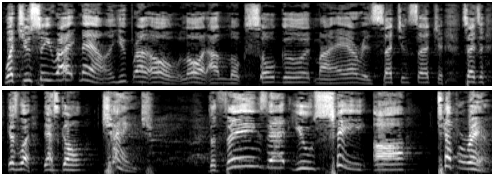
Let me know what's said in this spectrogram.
what you see right now, and you probably, oh Lord, I look so good. My hair is such and such and such. Guess what? That's going to change. The things that you see are temporary.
